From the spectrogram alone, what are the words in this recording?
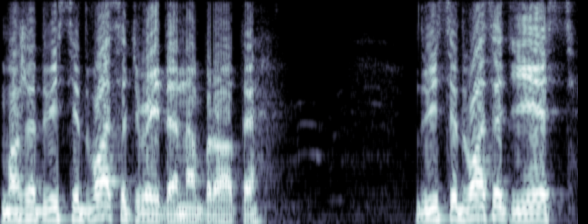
Може 220 вийде набрати. 220 єсть.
